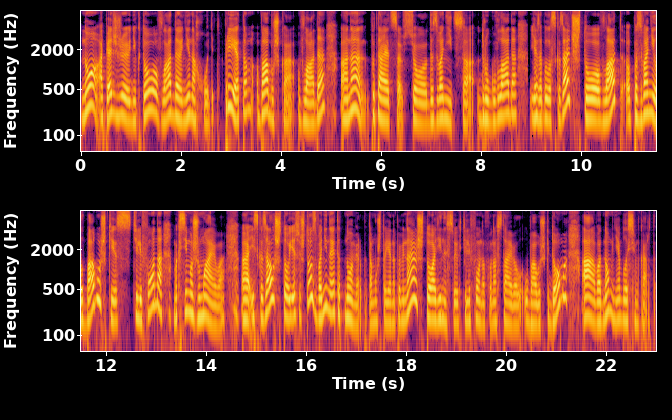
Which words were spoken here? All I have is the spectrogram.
но, опять же, никто Влада не находит. При этом бабушка Влада, она пытается все дозвониться другу Влада. Я забыла сказать, что Влад позвонил бабушке с телефона Максима Жумова, Жумаева, а, и сказал, что, если что, звони на этот номер, потому что я напоминаю, что один из своих телефонов он оставил у бабушки дома, а в одном не было сим-карты.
